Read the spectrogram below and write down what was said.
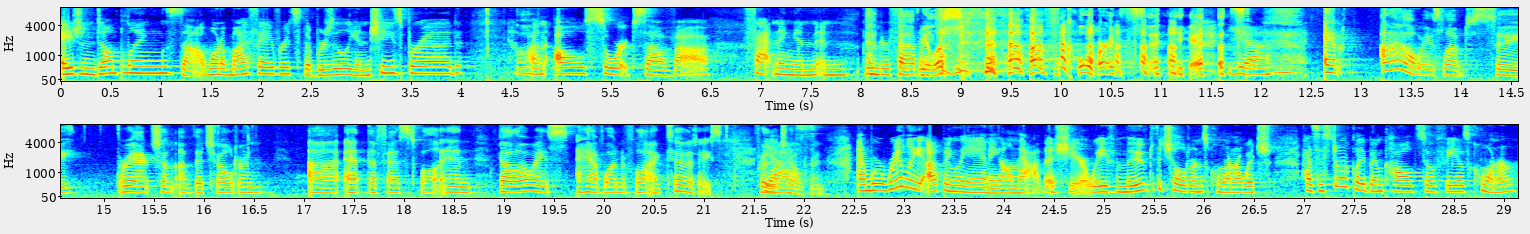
Asian dumplings, uh, one of my favorites, the Brazilian cheese bread, oh. and all sorts of uh, fattening and, and wonderful. And fabulous, of course. yes. Yeah. And I always love to see the reaction of the children uh, at the festival, and y'all always have wonderful activities for yes. the children. And we're really upping the ante on that this year. We've moved the Children's Corner, which has historically been called Sophia's Corner.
